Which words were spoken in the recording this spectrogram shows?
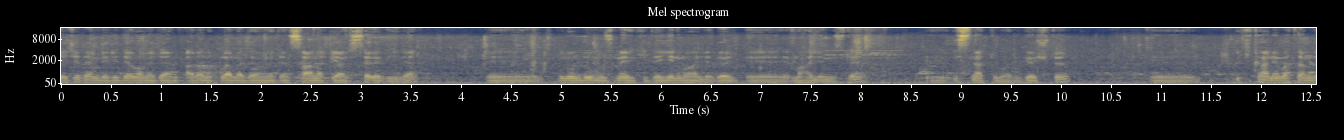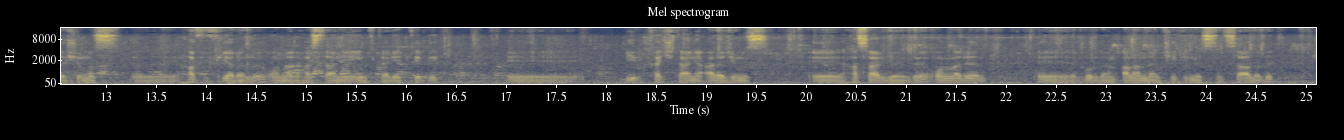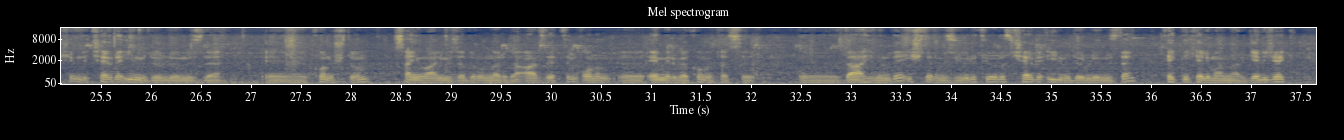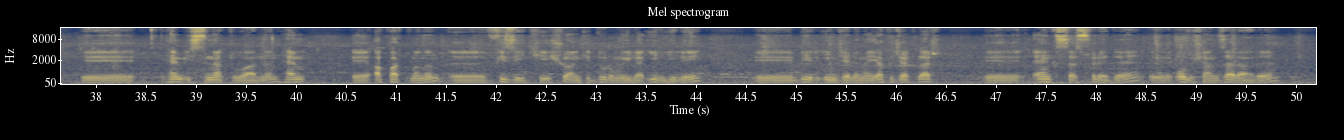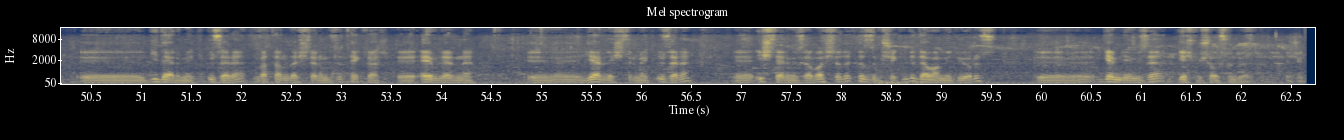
geceden beri devam eden, aralıklarla devam eden sağanak yağış sebebiyle e, bulunduğumuz mevkide Yeni Mahalle böl- e, mahallemizde e, isnat duvarı göçtü. E, iki tane vatandaşımız e, hafif yaralı. Onları hastaneye intikal ettirdik. E, birkaç tane aracımız e, hasar gördü. Onları e, buradan alandan çekilmesini sağladık. Şimdi Çevre İl Müdürlüğümüzle e, konuştum. Sayın Valimize durumları da arz ettim. Onun e, emir ve komutası e, dahilinde işlerimizi yürütüyoruz. Çevre İl Müdürlüğümüzden teknik elemanlar gelecek. E, hem istinat duvarının hem e, apartmanın e, fiziki şu anki durumuyla ilgili e, bir inceleme yapacaklar. E, en kısa sürede e, oluşan zararı e, gidermek üzere vatandaşlarımızı tekrar e, evlerine e, yerleştirmek üzere e, işlerimize başladık. Hızlı bir şekilde devam ediyoruz. E, gemliğimize geçmiş olsun diyorum.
